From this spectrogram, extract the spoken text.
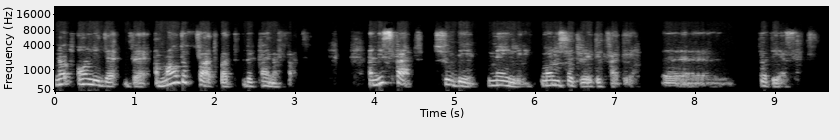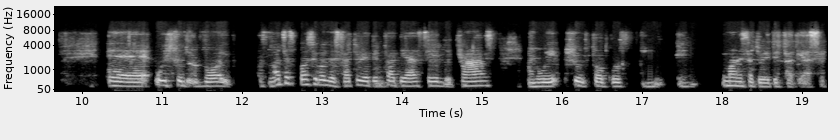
not only the, the amount of fat, but the kind of fat. And this fat should be mainly monounsaturated fatty, uh, fatty acids. Uh, we should avoid as much as possible the saturated fatty acid, the trans, and we should focus in, in monounsaturated fatty acid.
